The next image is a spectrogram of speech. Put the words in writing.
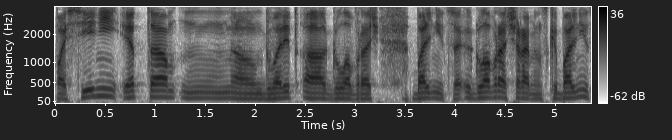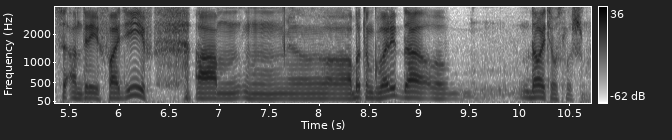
опасений. Это э, говорит э, главврач больницы. Главврач Раменской больницы Андрей Фадеев а, э, об этом говорит. Да, э, давайте услышим.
